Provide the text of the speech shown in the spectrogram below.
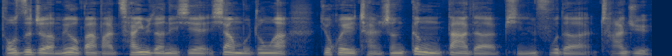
投资者没有办法参与的那些项目中啊，就会产生更大的贫富的差距。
